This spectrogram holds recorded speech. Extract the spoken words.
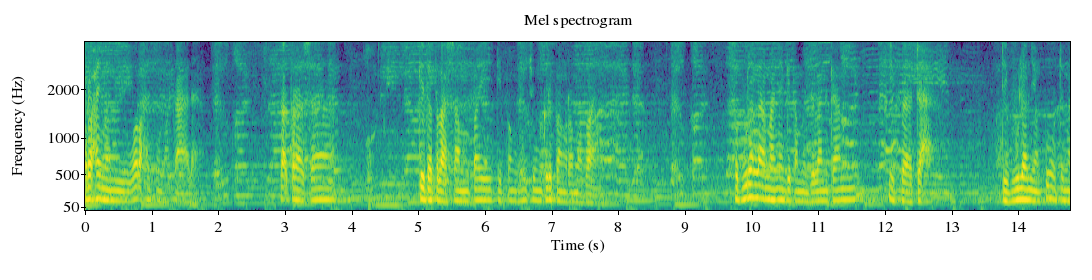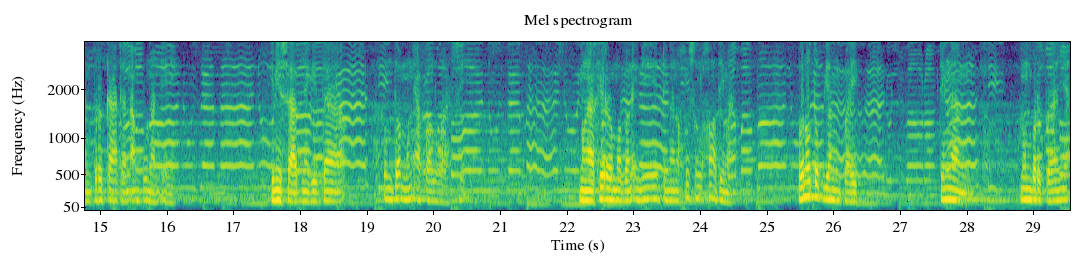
rahimani wa rahimakumullah taala. Tak terasa kita telah sampai di penghujung gerbang Ramadan. Sebulan lamanya kita menjalankan ibadah di bulan yang penuh dengan berkah dan ampunan ini. Ini saatnya kita untuk mengevaluasi mengakhiri Ramadan ini dengan khusul khatimah, penutup yang baik dengan memperbanyak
